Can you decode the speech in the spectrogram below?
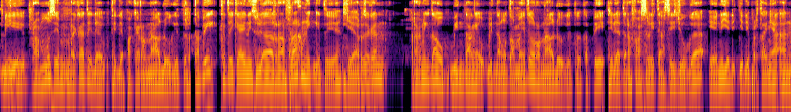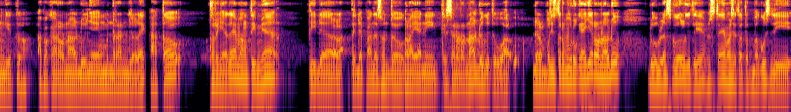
di pramusim mereka tidak tidak pakai Ronaldo gitu. Tapi ketika ini sudah Ralf Rangnick gitu ya. Ya harusnya kan Rangnick tahu bintangnya bintang utamanya itu Ronaldo gitu, tapi tidak terfasilitasi juga. Ya ini jadi jadi pertanyaan gitu. Apakah Ronaldonya yang beneran jelek atau ternyata emang timnya tidak tidak pantas untuk melayani Cristiano Ronaldo gitu. Dalam posisi terburuknya aja Ronaldo 12 gol gitu ya. Maksudnya masih tetap bagus di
